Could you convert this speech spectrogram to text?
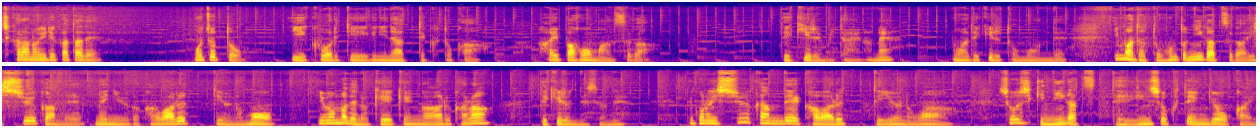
力の入れ方でもうちょっといいクオリティになっていくとかハイパフォーマンスができるみたいなねのはできると思うんで今だと本当2月が1週間でメニューが変わるっていうのも今までの経験があるからできるんですよね。でこの1週間で変わるっていうのは正直2月って飲食店業界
